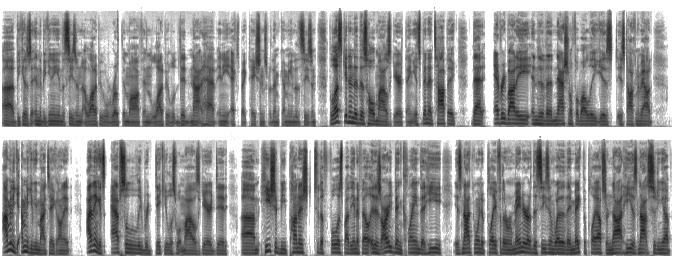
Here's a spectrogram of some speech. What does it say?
uh, because in the beginning of the season, a lot of people wrote them off, and a lot of people did not have any expectations for them coming into the season. But let's get into this whole Myles Garrett thing. It's been a topic that everybody into the National Football League is is talking about. I'm gonna I'm gonna give you my take on it. I think it's absolutely ridiculous what Myles Garrett did. Um, he should be punished to the fullest by the NFL. It has already been claimed that he is not going to play for the remainder of the season, whether they make the playoffs or not. He is not suiting up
